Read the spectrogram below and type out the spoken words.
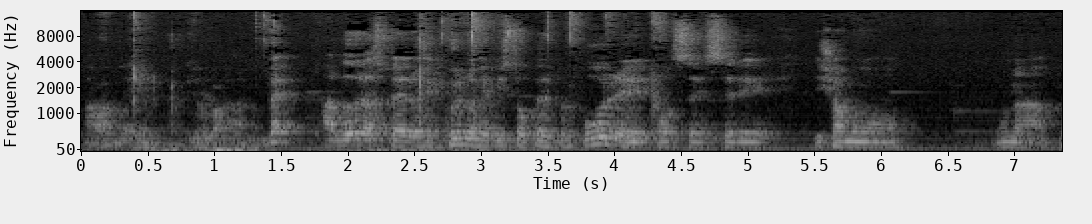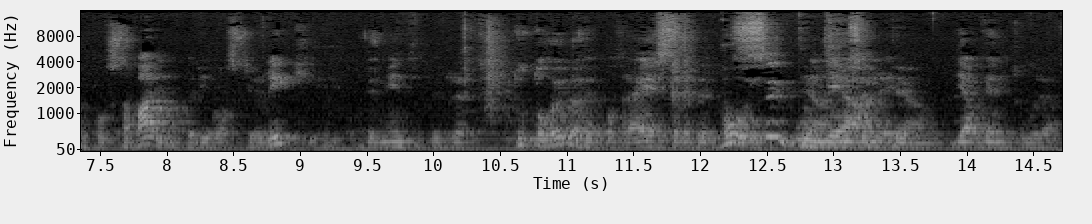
no, va bene. Beh, allora spero che quello che vi sto per proporre possa essere, diciamo, una proposta valida per i vostri orecchi, ovviamente per tutto quello che potrà essere per voi Sentiamo, un ideale sentiamo. di avventura.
